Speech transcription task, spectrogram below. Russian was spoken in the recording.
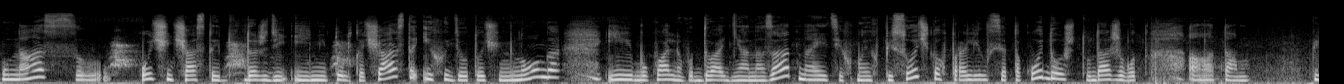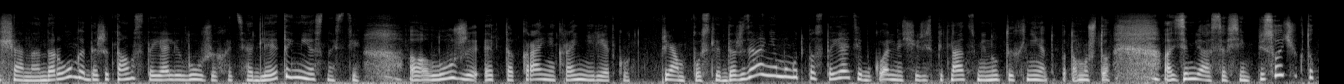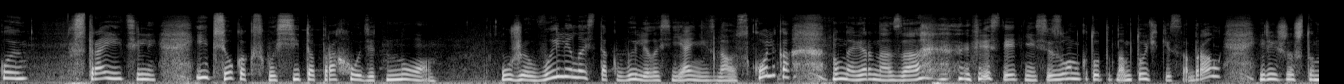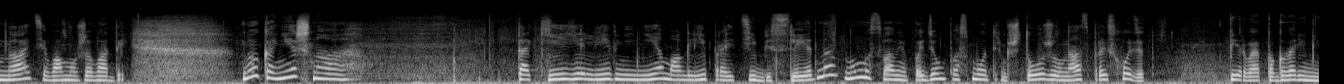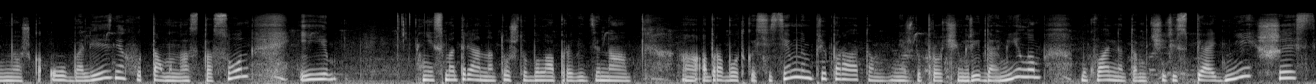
у нас э, очень часто идут дожди. И не только часто, их идет очень много. И буквально вот два дня назад на этих моих песочках пролился такой дождь, что даже вот а, там песчаная дорога, даже там стояли лужи, хотя для этой местности а, лужи это крайне-крайне редко. Вот прям после дождя они могут постоять, и буквально через 15 минут их нет, потому что а, земля совсем песочек такой строительный, и все как сквозь сито проходит. Но уже вылилось, так вылилось, я не знаю сколько, ну, наверное, за весь летний сезон кто-то там точки собрал и решил, что нате вам уже воды. Ну и, конечно, такие ливни не могли пройти бесследно. Но мы с вами пойдем посмотрим, что же у нас происходит. Первое, поговорим немножко о болезнях. Вот там у нас тасон. И несмотря на то, что была проведена а, обработка системным препаратом, между прочим, ридомилом, буквально там через 5 дней, 6,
